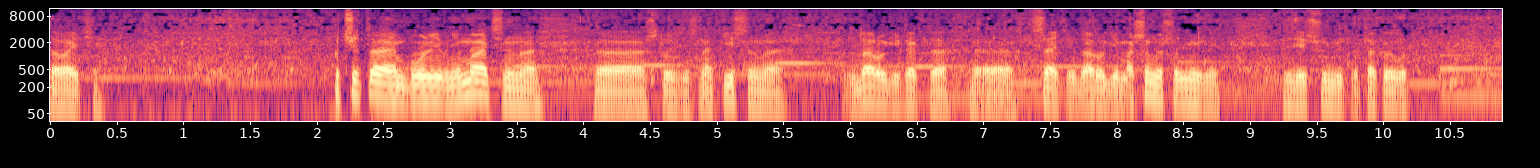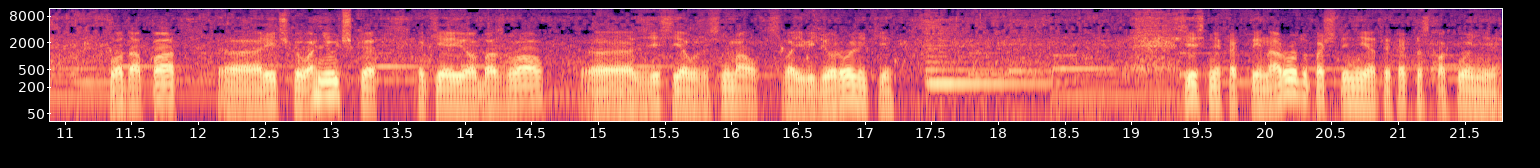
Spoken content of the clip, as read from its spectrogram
Давайте почитаем более внимательно, что здесь написано в дороге как-то, э, кстати, в дороге машины шумели. Здесь шумит вот такой вот водопад, э, речка Вонючка, как я ее обозвал. Э, здесь я уже снимал свои видеоролики. Здесь мне как-то и народу почти нет, и как-то спокойнее.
